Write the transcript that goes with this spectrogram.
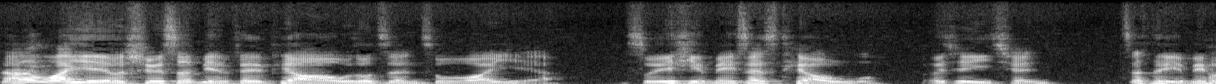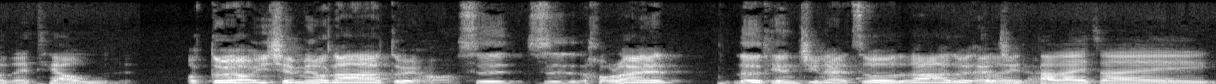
他的外野有学生免费票，我都只能坐外野啊，所以也没在跳舞。而且以前真的也没有在跳舞的。哦，对哦，以前没有啦啦队哈，是是后来乐天进来之后，啦啦队才进来。大概在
